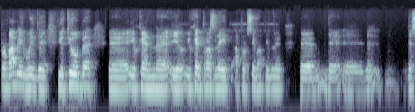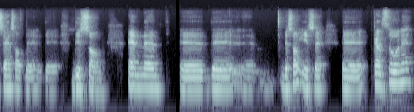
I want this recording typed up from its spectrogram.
probably with YouTube, you can you, you can translate approximately um, the, the the sense of the, the this song, and um, the the song is Canzone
